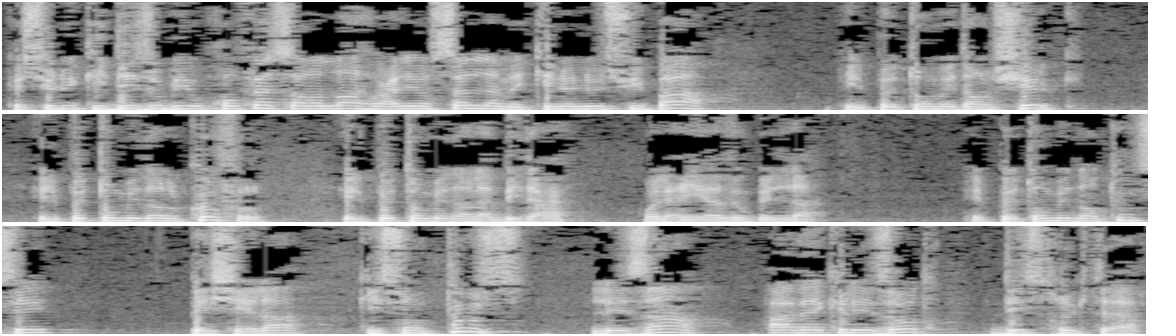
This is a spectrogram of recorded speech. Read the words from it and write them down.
que celui qui désobéit au prophète sallallahu alayhi et qui ne le suit pas, il peut tomber dans le shirk, il peut tomber dans le kufr, il peut tomber dans la bid'a. il peut tomber dans tous ces péchés-là, qui sont tous les uns avec les autres destructeurs.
